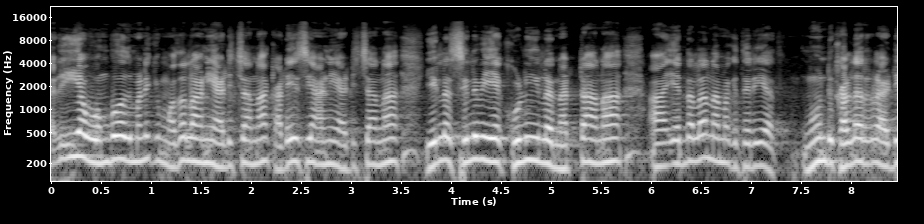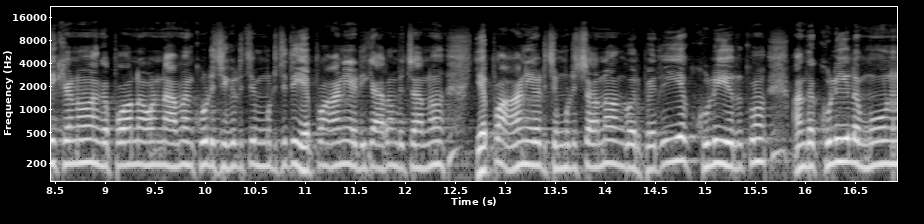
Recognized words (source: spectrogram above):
சரியாக ஒம்பது மணிக்கு முதல் ஆணி அடித்தானா கடைசி ஆணி அடித்தானா இல்லை சிலுவையை குழியில் நட்டானா என்றெல்லாம் நமக்கு தெரியாது. மூன்று கல்லர்களை அடிக்கணும் அங்கே போன உடனே அவன் குடிச்சு கிடிச்சு முடிச்சுட்டு எப்போ ஆணி அடிக்க ஆரம்பித்தானோ எப்போ ஆணி அடித்து முடித்தானோ அங்கே ஒரு பெரிய குழி இருக்கும். அந்த குழியில் மூணு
